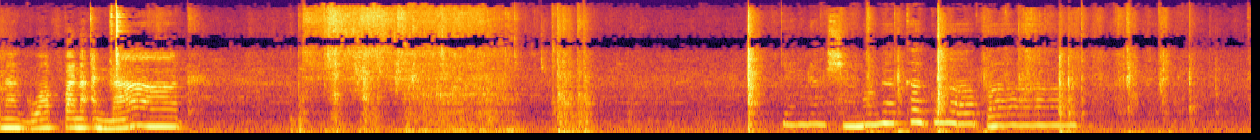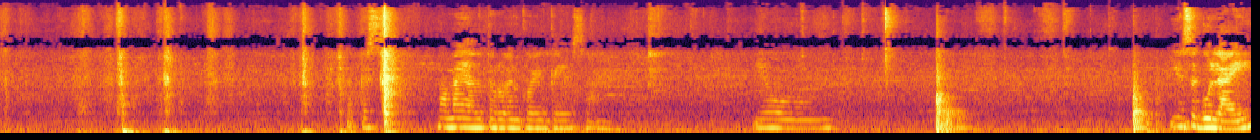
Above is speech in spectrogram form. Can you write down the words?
Nagwapa na anak. Yan lang siya mga kagwapa. Tapos, mamaya tuturuan ko rin kayo sa ano, yung yung sa gulay.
